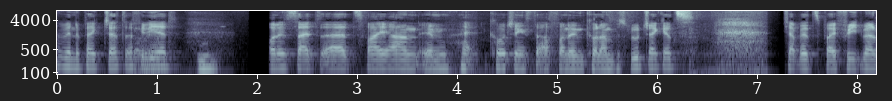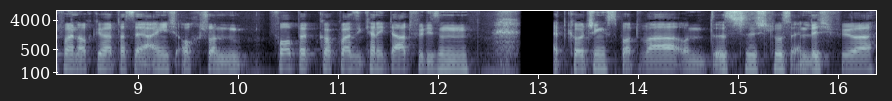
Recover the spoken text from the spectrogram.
Winnipeg Jets affiliiert. Oh, ja. Und ist seit äh, zwei Jahren im Coaching-Staff von den Columbus Blue Jackets. Ich habe jetzt bei Friedman vorhin auch gehört, dass er eigentlich auch schon vor Babcock quasi Kandidat für diesen Head Coaching-Spot war und es sich schlussendlich für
